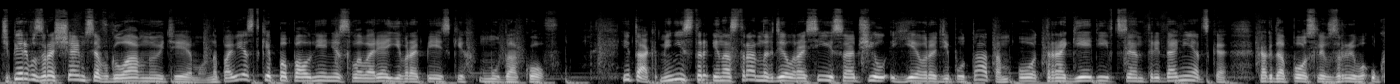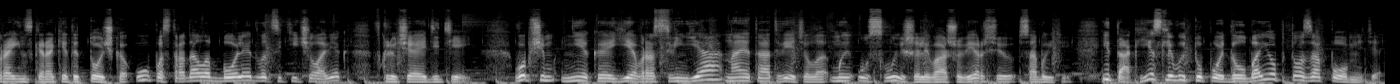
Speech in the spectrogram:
Теперь возвращаемся в главную тему. На повестке пополнение словаря европейских мудаков. Итак, министр иностранных дел России сообщил евродепутатам о трагедии в центре Донецка, когда после взрыва украинской ракеты «У» пострадало более 20 человек, включая детей. В общем, некая евросвинья на это ответила «Мы услышали вашу версию событий». Итак, если вы тупой долбоеб, то запомните,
